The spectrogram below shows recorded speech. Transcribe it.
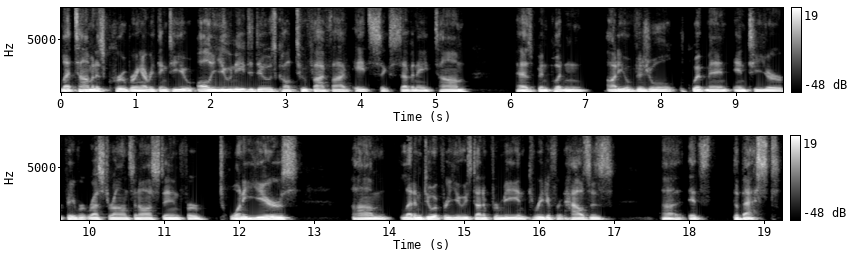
Let Tom and his crew bring everything to you. All you need to do is call 255 8678. Tom has been putting audiovisual equipment into your favorite restaurants in Austin for 20 years. Um, let him do it for you. He's done it for me in three different houses. Uh, it's the best.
